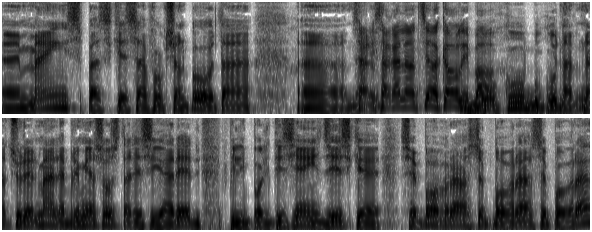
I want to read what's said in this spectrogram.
euh, minces parce que ça fonctionne pas autant. Euh, Ça, les- ça ralentit encore les bars. Beaucoup, beaucoup. Na- Naturellement, la première chose, c'était les cigarettes. Puis les politiciens, ils disent que c'est pas vrai, c'est pas vrai, c'est pas vrai.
